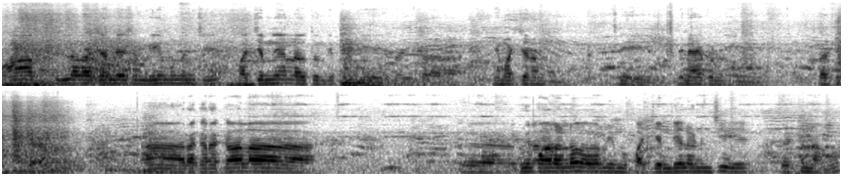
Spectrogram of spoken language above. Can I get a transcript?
మా పిల్లల జనరేషన్ మేము నుంచి పద్దెనిమిది ఏళ్ళు అవుతుంది ఇప్పటికి ఇక్కడ నిమజ్జనం శ్రీ వినాయకుడిని ప్రతిష్ఠించడం రకరకాల రూపాలలో మేము పద్దెనిమిది ఏళ్ళ నుంచి పెడుతున్నాము.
